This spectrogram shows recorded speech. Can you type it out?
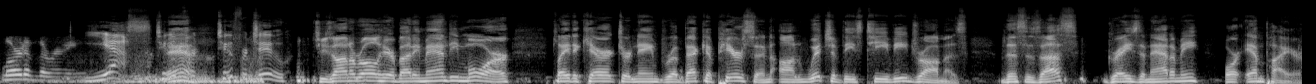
Lord of the Rings. Yes, two Man. for two for two. She's on a roll here, buddy. Mandy Moore played a character named Rebecca Pearson on which of these TV dramas? This Is Us, Grey's Anatomy, or Empire?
